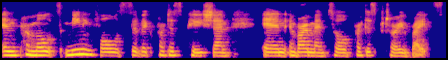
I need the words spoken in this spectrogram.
and promote meaningful civic participation in environmental participatory rights.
